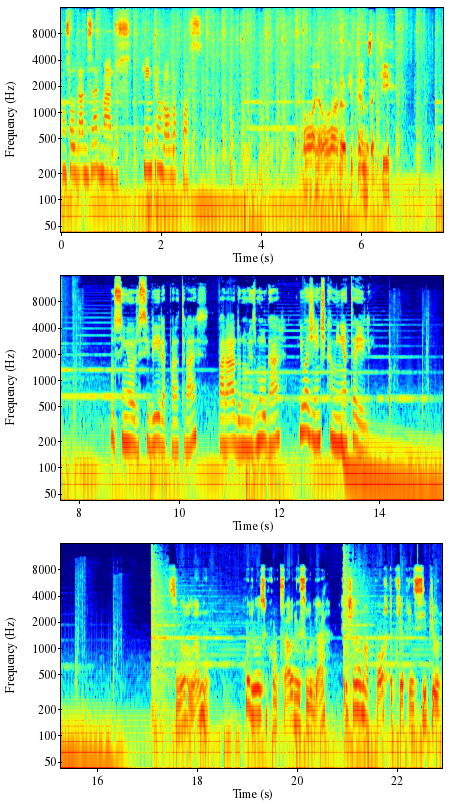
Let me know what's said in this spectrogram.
com soldados armados que entram logo após. Ora, ora, o que temos aqui? O senhor se vira para trás, parado no mesmo lugar, e o agente caminha até ele. Senhor Lamo? Curioso encontrá-lo nesse lugar, fechando uma porta que a princípio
